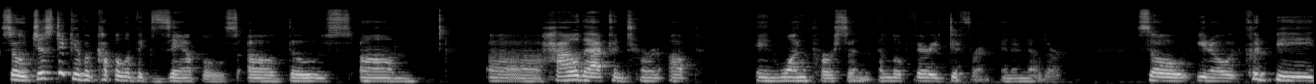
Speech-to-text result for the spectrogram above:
So, just to give a couple of examples of those, um, uh, how that can turn up in one person and look very different in another. So, you know, it could be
